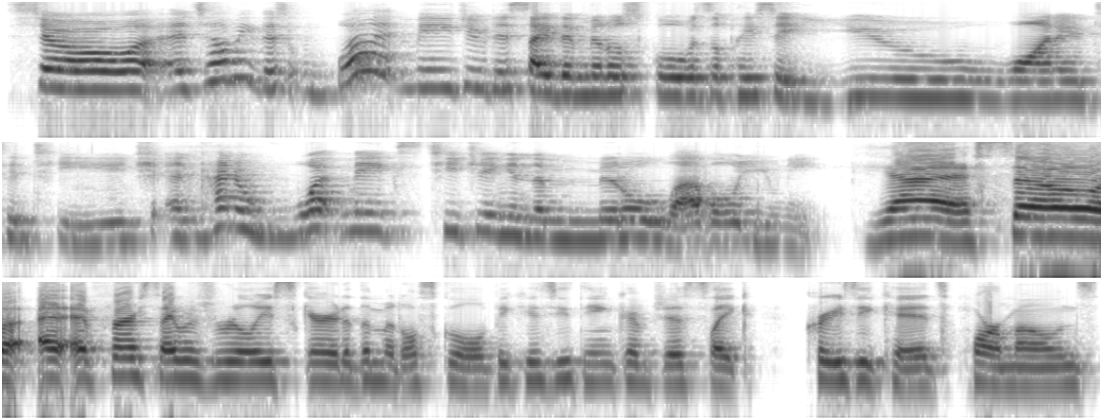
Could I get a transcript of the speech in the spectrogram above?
So, uh, tell me this: What made you decide that middle school was the place that you wanted to teach, and kind of what makes teaching in the middle level unique? Yeah. So at, at first, I was really scared of the middle school because you think of just like crazy kids, hormones,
